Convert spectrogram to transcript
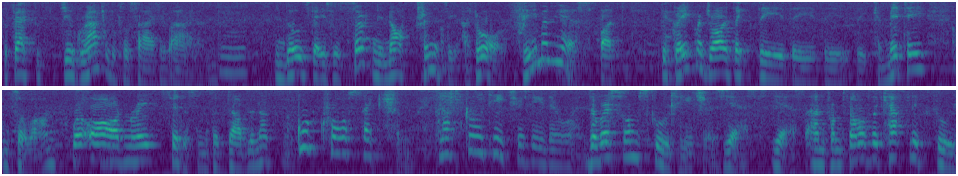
the fact that the Geographical Society of Ireland Mm. In those days was certainly not Trinity at all. Freeman, yes, but the great majority, the, the, the, the, committee and so on, were ordinary citizens of Dublin, a good cross section. Not school teachers either one. There were some school teachers, Teachers. yes, yes, and from some of the Catholic schools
